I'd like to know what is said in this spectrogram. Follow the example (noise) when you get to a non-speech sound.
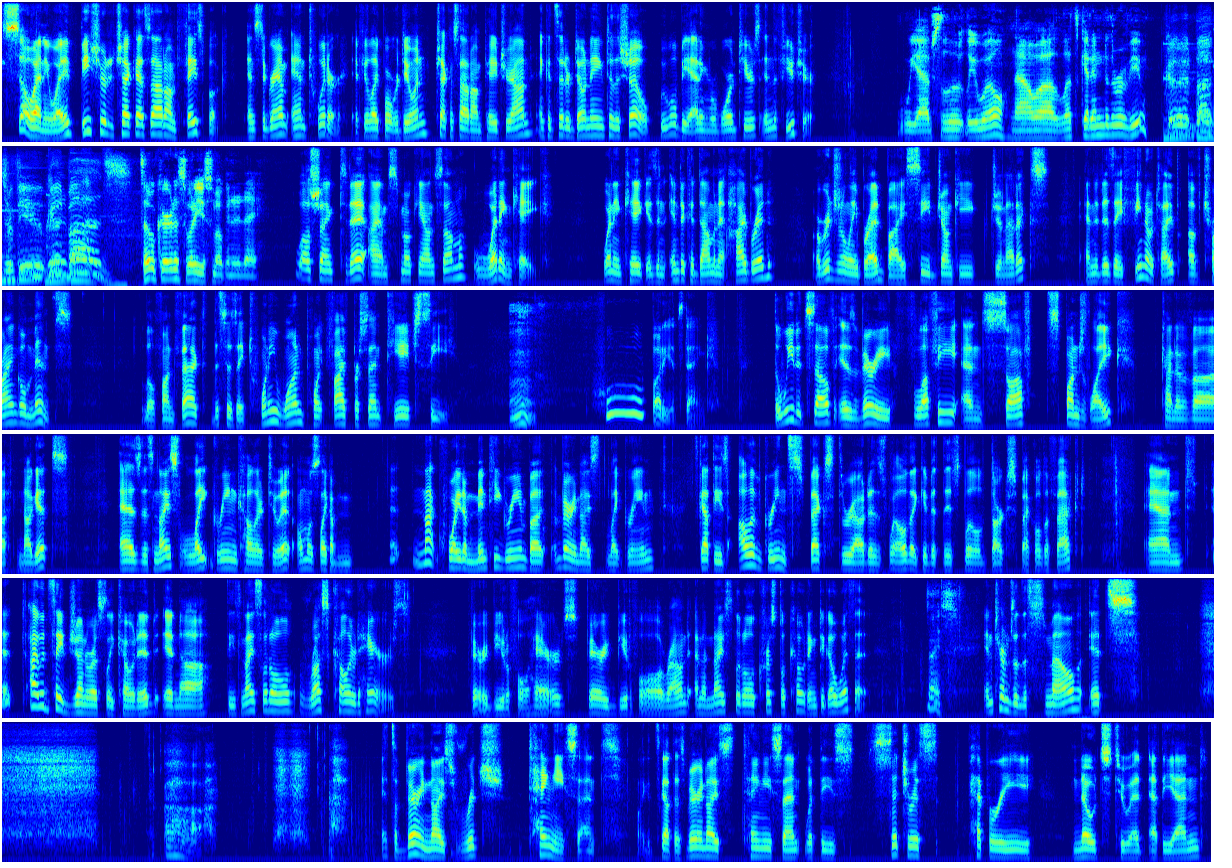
So anyway, be sure to check us out on Facebook, Instagram, and Twitter. If you like what we're doing, check us out on Patreon and consider donating to the show. We will be adding reward tiers in the future. We absolutely will. Now, uh, let's get into the review. Good Buds Review, Good Buds. So, Curtis, what are you smoking today? Well, Shank, today I am smoking on some wedding cake. Wedding cake is an indica dominant hybrid, originally bred by Seed Junky Genetics, and it is a phenotype of triangle mints. Little fun fact this is a 21.5% THC. Mm. Whoo, buddy, it's dank. The weed itself is very fluffy and soft, sponge like, kind of uh, nuggets. Has this nice light green color to it, almost like a. eh, Not quite a minty green, but a very nice light green. It's got these olive green specks throughout it as well that give it this little dark speckled effect. And it, I would say generously coated in uh, these nice little rust colored hairs very beautiful hairs, very beautiful all around, and a nice little crystal coating to go with it. Nice. In terms of the smell, it's ah, it's a very nice, rich, tangy scent. Like it's got this very nice tangy scent with these citrus, peppery notes to it at the end.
